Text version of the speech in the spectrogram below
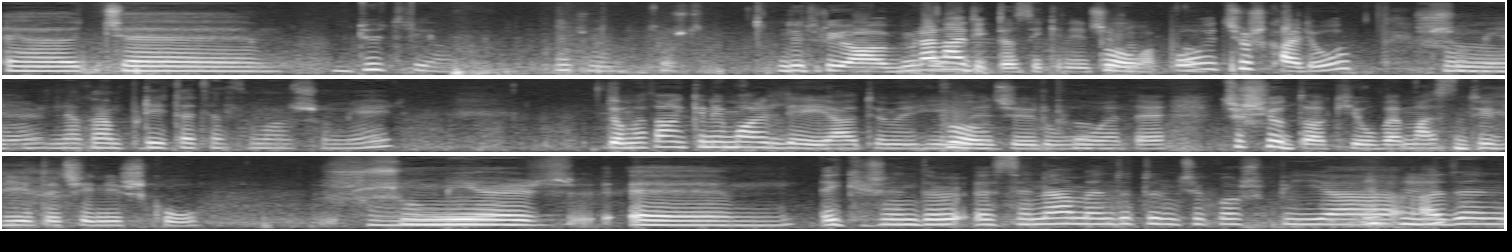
Qe 2-3 javë. Mhm. Qysh? 2-3 javë, mrena po. ditës e keni xhiru, po, apo? Po. Qysh kalu? Shumë mirë, na kanë pritë atje në Thumanë shumë mirë. Domethanë keni marrë leje aty me hi po, me xhiru po. edhe, qysh ju dok juve mas dy vjetëve që keni shku? Shumë mirë, e kishë ndër, e se na mendutëm që ka shpia, mhm. adën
